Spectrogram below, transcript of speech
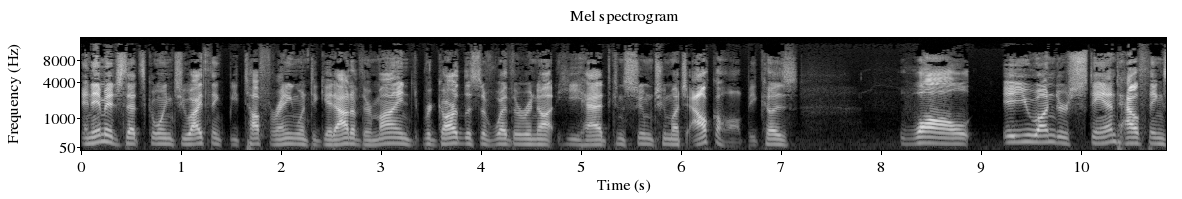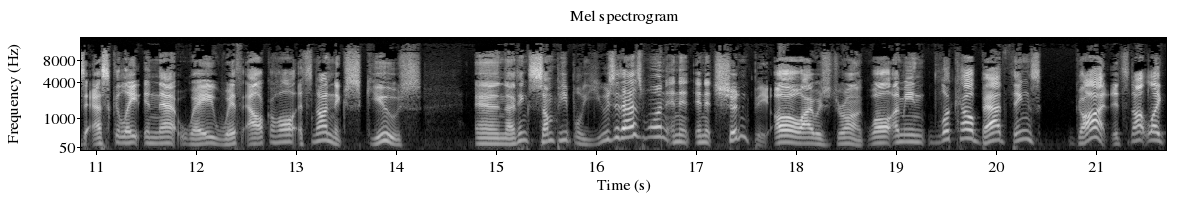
an image that's going to, I think, be tough for anyone to get out of their mind, regardless of whether or not he had consumed too much alcohol. Because while you understand how things escalate in that way with alcohol, it's not an excuse. And I think some people use it as one, and it and it shouldn't be. Oh, I was drunk. Well, I mean, look how bad things got. It's not like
